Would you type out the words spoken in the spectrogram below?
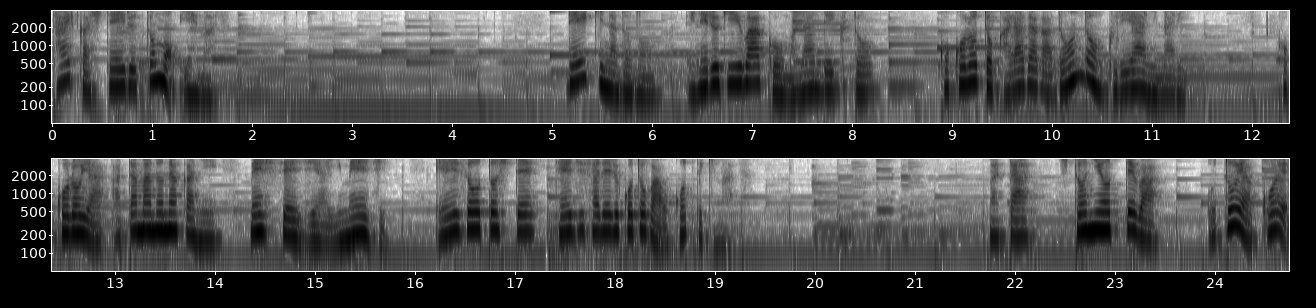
退化しているとも言えます。霊気などのエネルギーワークを学んでいくと心と体がどんどんクリアになり心や頭の中にメッセージやイメージ映像として提示されることが起こってきます。また人によっては音や声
